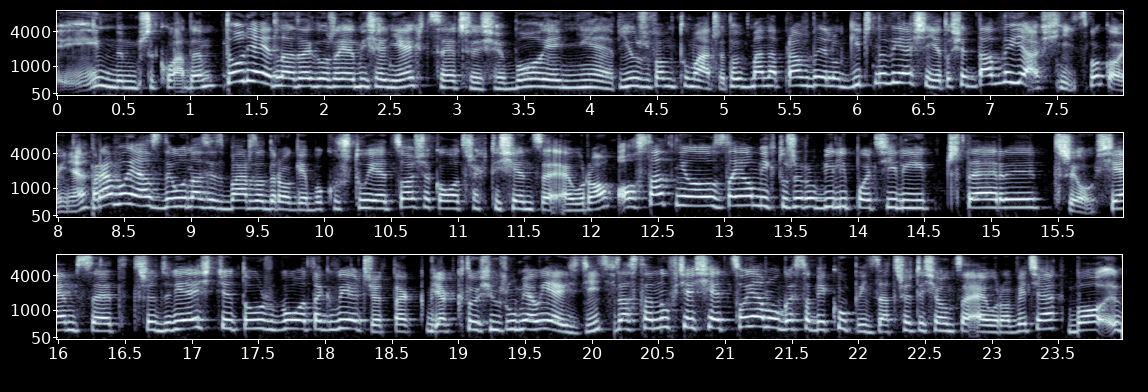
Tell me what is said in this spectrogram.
innym przykładem. To nie dlatego, że ja mi się nie chce, czy się boję, nie. Już wam tłumaczę. To ma naprawdę logiczne wyjaśnienie, to się da wyjaśnić, spokojnie. Prawo jazdy u nas jest bardzo drogie, bo kosztuje coś około 3000 euro. Ostatnio znajomi, którzy robili, płacili 4, 3800, 3200, to już było tak, wiecie, tak jak ktoś już umiał jeździć. Zastanówcie się, co ja mogę sobie kupić za 3000 euro, wiecie? Bo y,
